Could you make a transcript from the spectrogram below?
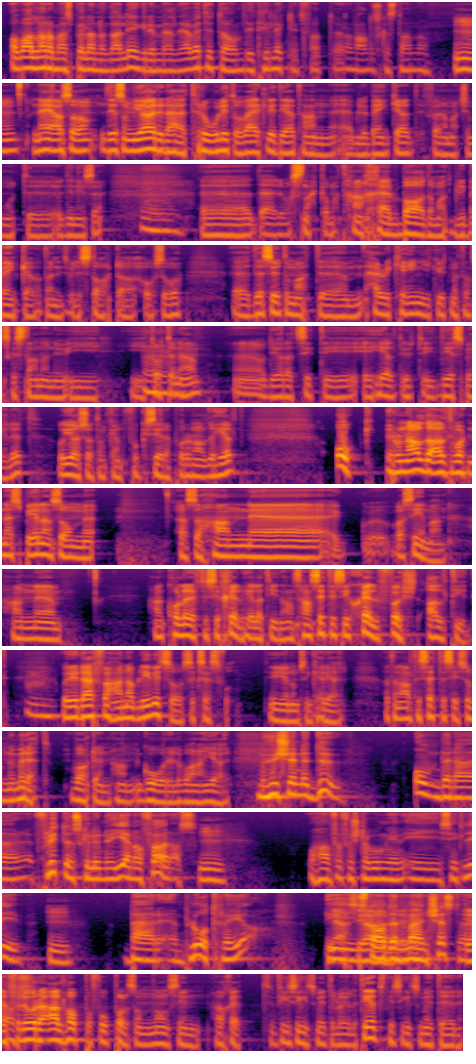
av alla de här spelarna under Allegri. Men jag vet inte om det är tillräckligt för att Ronaldo ska stanna. Mm. Nej, alltså det som gör det här troligt och verkligt är att han eh, blev bänkad förra matchen mot eh, Udinese. Eh, där det var snack om att han själv bad om att bli bänkad, att han inte ville starta och så. Eh, dessutom att eh, Harry Kane gick ut med att han ska stanna nu i, i Mm. Tottenham. Eh, och det gör att City är helt ute i det spelet. Och gör så att de kan fokusera på Ronaldo helt. Och Ronaldo har alltid varit den här spelaren som... Alltså han... Eh, vad säger man? Han... Eh, han kollar efter sig själv hela tiden. Han, han sätter sig själv först, alltid. Och det är därför han har blivit så successful genom sin karriär. Att han alltid sätter sig som nummer ett, vart än han går eller vad han gör. Men hur känner du om den här flytten skulle nu genomföras Mm, och han för första gången i sitt liv mm. bär en blå tröja i Ja, alltså jag- staden eh, Manchester? Jag Alltså, förlorar all hopp på fotboll som någonsin har skett. Det finns inget som heter lojalitet, det finns inget som heter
